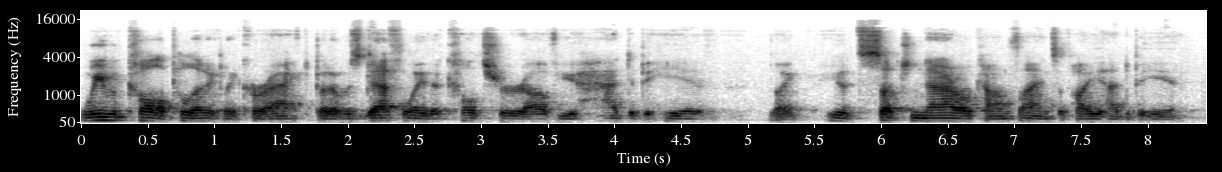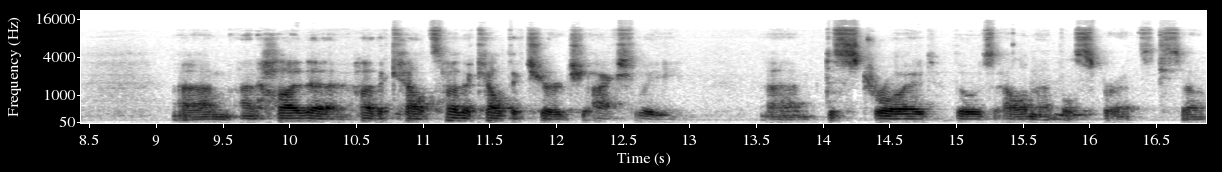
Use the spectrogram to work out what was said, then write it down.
we would call it politically correct, but it was definitely the culture of you had to behave like you had such narrow confines of how you had to behave. Um, and how the how the Celts how the Celtic Church actually um, destroyed those elemental Mhm. spirits. So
